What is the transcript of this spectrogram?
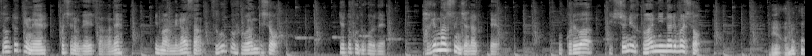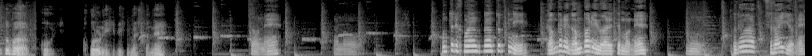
その時ね、星野源一さんがね、今皆さんすごく不安でしょう。っていうところで励ますんじゃなくてこれは一緒に不安になりましょう。ね、あの言葉はこう心に響きましたね。そうね。あの、本当に不安な時に頑張れ頑張れ言われてもね、うん、それは辛いよね。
